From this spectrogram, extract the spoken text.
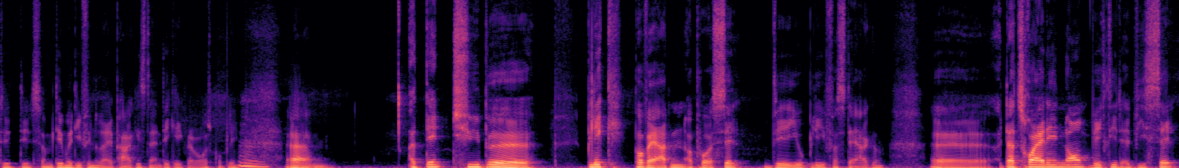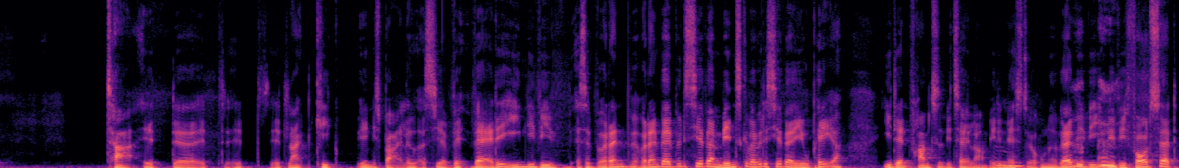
det, det, som, det må de finde ud af i Pakistan, det kan ikke være vores problem. Mm. Um, og den type blik på verden og på os selv vil jo blive forstærket. Uh, og der tror jeg, det er enormt vigtigt, at vi selv tager et, uh, et, et, et langt kig ind i spejlet og siger, hvad, hvad er det egentlig, vi, altså hvordan, hvordan, hvad vil det sige at være menneske, hvad vil det sige at være europæer i den fremtid, vi taler om i det mm. næste århundrede? Hvad vil vi, vil vi fortsat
